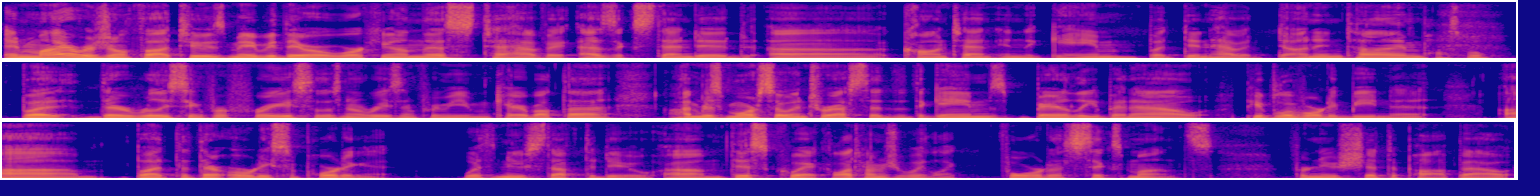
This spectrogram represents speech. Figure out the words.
and my original thought too is maybe they were working on this to have it as extended uh, content in the game, but didn't have it done in time. Possible. But they're releasing for free, so there's no reason for me to even care about that. I'm just more so interested that the game's barely been out. People have already beaten it, um, but that they're already supporting it with new stuff to do um, this quick. A lot of times you wait like four to six months for new shit to pop out,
